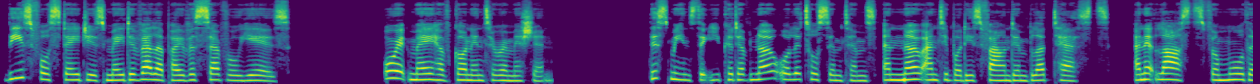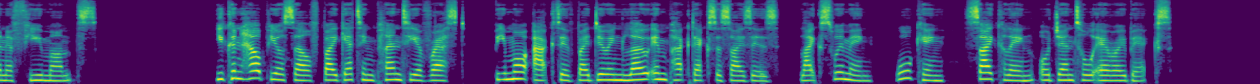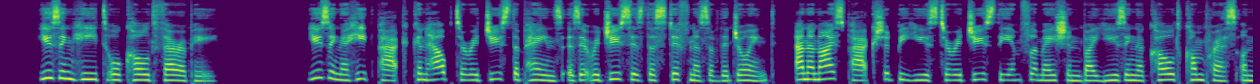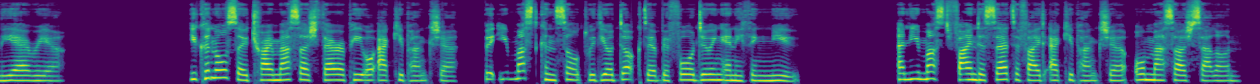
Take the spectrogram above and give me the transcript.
These four stages may develop over several years, or it may have gone into remission. This means that you could have no or little symptoms and no antibodies found in blood tests, and it lasts for more than a few months. You can help yourself by getting plenty of rest, be more active by doing low impact exercises like swimming, walking, cycling, or gentle aerobics. Using heat or cold therapy, Using a heat pack can help to reduce the pains as it reduces the stiffness of the joint, and an ice pack should be used to reduce the inflammation by using a cold compress on the area. You can also try massage therapy or acupuncture, but you must consult with your doctor before doing anything new. And you must find a certified acupuncture or massage salon.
